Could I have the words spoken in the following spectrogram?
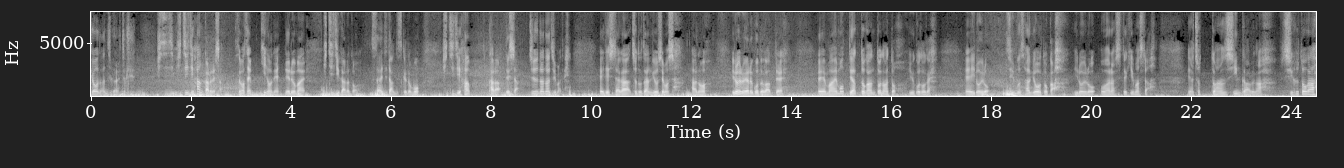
今日何時からやったっけ？7時 ,7 時半からでした。すいません。昨日ね寝る前7時からと伝えてたんですけども7時半からでした。17時まで。えでしたがちょっと残業してました。あのいろいろやることがあって、えー、前もってやっとかんとなということでえー、いろいろ事務作業とかいろいろ終わらしてきました。いやちょっと安心感あるな。シフトが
